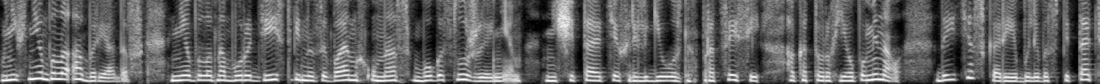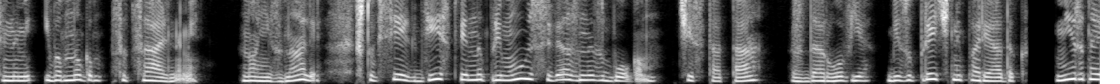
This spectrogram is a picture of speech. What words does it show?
У них не было обрядов, не было набора действий, называемых у нас богослужением, не считая тех религиозных процессий, о которых я упоминал, да и те скорее были воспитательными и во многом социальными. Но они знали, что все их действия напрямую связаны с Богом. Чистота, здоровье, безупречный порядок, мирное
